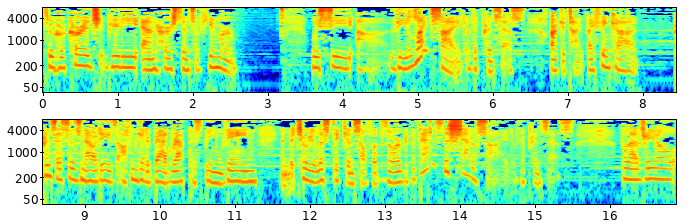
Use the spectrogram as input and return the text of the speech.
through her courage, beauty, and her sense of humor. We see uh, the light side of the princess archetype. I think uh, princesses nowadays often get a bad rap as being vain and materialistic and self absorbed, but that is the shadow side of the princess. Galadriel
